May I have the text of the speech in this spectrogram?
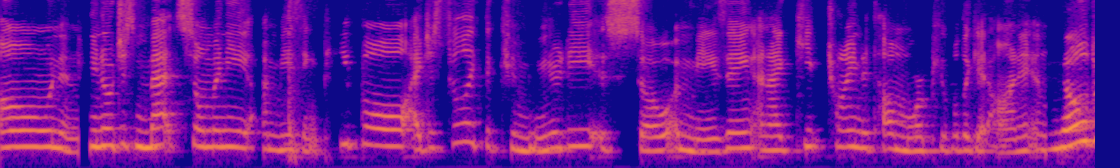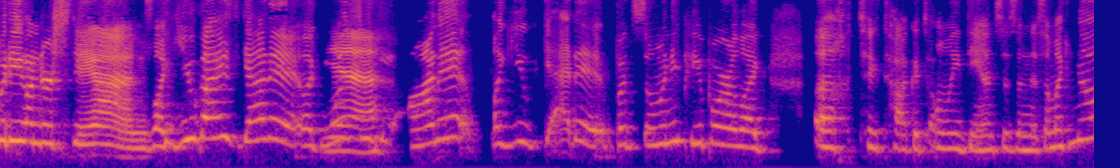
own and you know just met so many amazing people. I just feel like the community is so amazing and i keep trying to tell more people to get on it and nobody understands. Like you guys get it. Like once yeah. you get on it like you get it. But so many people are like ugh tiktok it's only dances and this. I'm like no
